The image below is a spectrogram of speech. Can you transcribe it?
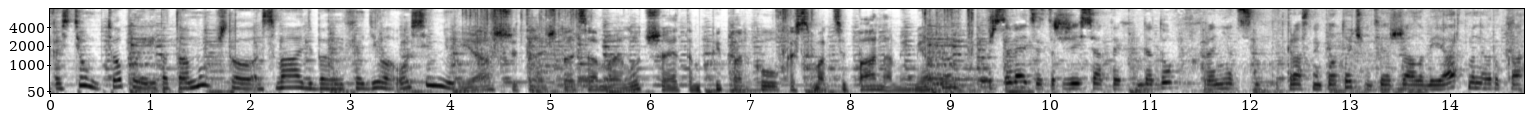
костюм теплый и потому, что свадьба ходила осенью. Я считаю, что это самое лучшее. Это пипаркука с марципаном и медом. Представляете, это 60-х годов хранится этот красный платочек, держала Ви Артмана в руках.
